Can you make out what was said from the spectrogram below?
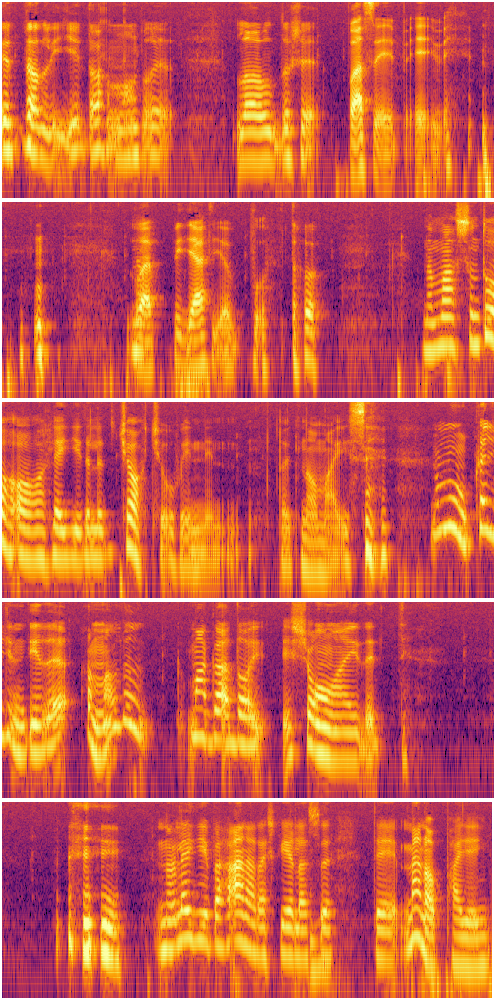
Että oli jo tuommoinen loutu se pasepäivä. Lappi ja joku. No mä sun tuo oho leijitelle johtuuhin, niin toit nomais. No mun kallin tiedä, ammalta mä katsoin showaidet. No leijipä anaraskielassa te mänoppajen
